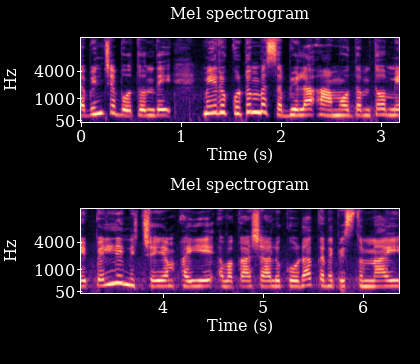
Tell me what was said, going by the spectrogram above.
లభించబోతుంది. మీరు కుటుంబ సభ్యుల ఆమోదంతో మీ పెళ్ళి నిశ్చయం అయ్యే అవకాశాలు కూడా కనిపిస్తున్నాయి.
